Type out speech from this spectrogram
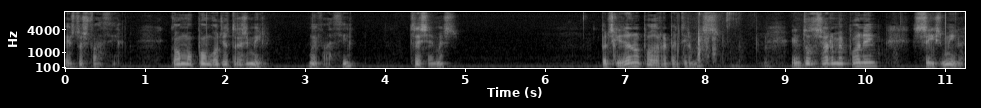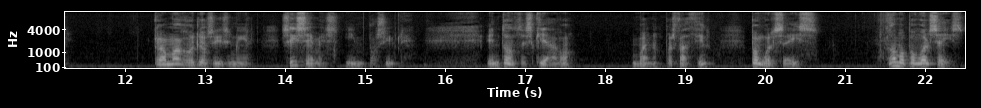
esto es fácil. ¿Cómo pongo yo 3000? Muy fácil. 3 M's. Pero es que yo no puedo repetir más. Entonces ahora me ponen 6000. ¿Cómo hago yo 6000? 6 M's. Imposible. Entonces, ¿qué hago? Bueno, pues fácil. Pongo el 6. ¿Cómo pongo el 6?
